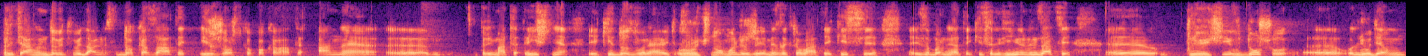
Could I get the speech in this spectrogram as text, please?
притягнені до відповідальності, доказати і жорстко покарати, а не Приймати рішення, які дозволяють в ручному режимі закривати якісь і забороняти якісь релігійні організації, плюючи в душу людям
